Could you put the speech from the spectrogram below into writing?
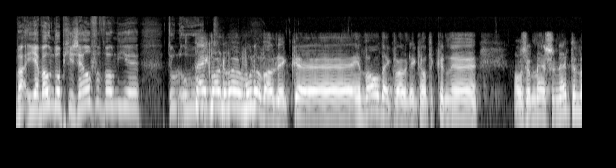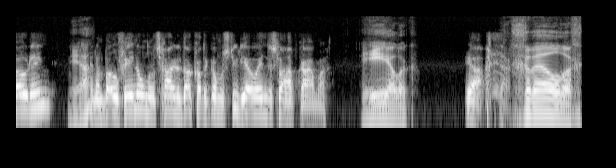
Jij woonde op jezelf of woonde je toen? Hoe... Nee, ik woonde bij mijn moeder. Woonde ik, uh, in Waldek woonde ik. Had ik een, uh, als een maisonette woning. Ja? En dan bovenin onder het schuine dak had ik al een studio in de slaapkamer. Heerlijk. Ja. ja geweldig.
